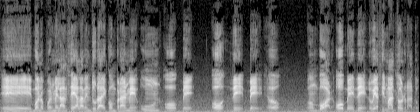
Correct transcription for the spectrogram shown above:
eh, bueno, pues me lancé a la aventura de comprarme un OB, ODB, o Onboard, OBD, lo voy a decir mal todo el rato.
